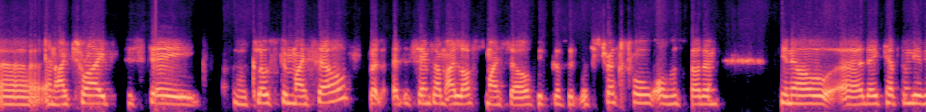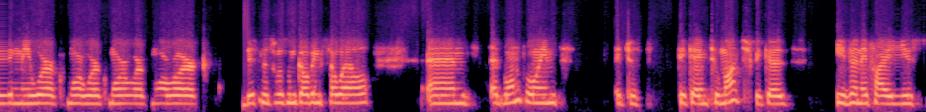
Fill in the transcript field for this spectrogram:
Uh, and I tried to stay uh, close to myself, but at the same time, I lost myself because it was stressful all of a sudden. You know, uh, they kept on giving me work, more work, more work, more work. Business wasn't going so well. And at one point, it just became too much because even if I used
